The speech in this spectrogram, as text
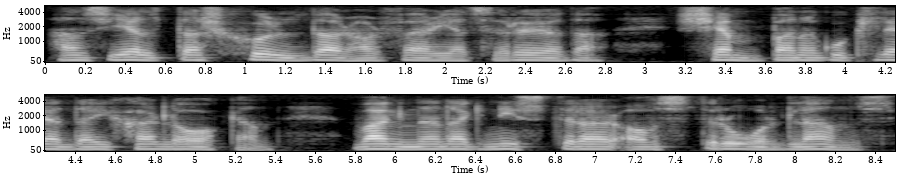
Hans hjältars sköldar har färgats röda, kämparna går klädda i scharlakan, Vagnarna gnistrar av strålglans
